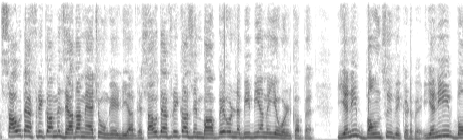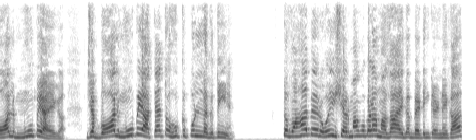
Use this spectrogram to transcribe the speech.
साउथ अफ्रीका में ज़्यादा मैच होंगे इंडिया के। साउथ अफ्रीका, जिम्बाब्वे और नबीबिया में ये वर्ल्ड कप है। यानी बाउंसी विकेट पे, यानी बॉल मुँह पे आएगा। जब बॉल मुँह पे आता है तो हुक पुल लगती हैं। तो वहाँ पे रोहित शर्मा को बड़ा मज़ा आएगा बैटिंग करने का,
